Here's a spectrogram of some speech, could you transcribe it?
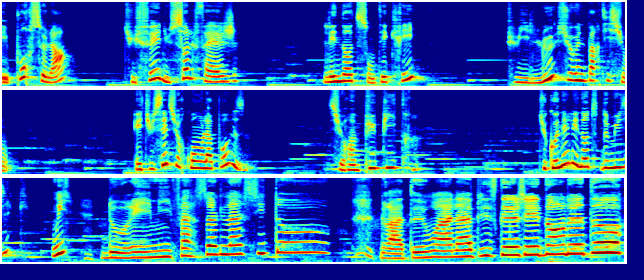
Et pour cela, tu fais du solfège. Les notes sont écrites, puis lues sur une partition. Et tu sais sur quoi on la pose? Sur un pupitre. Tu connais les notes de musique? Oui. Do, ré, mi, fa, sol, la, si, do. Gratte-moi la puce que j'ai dans le dos.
